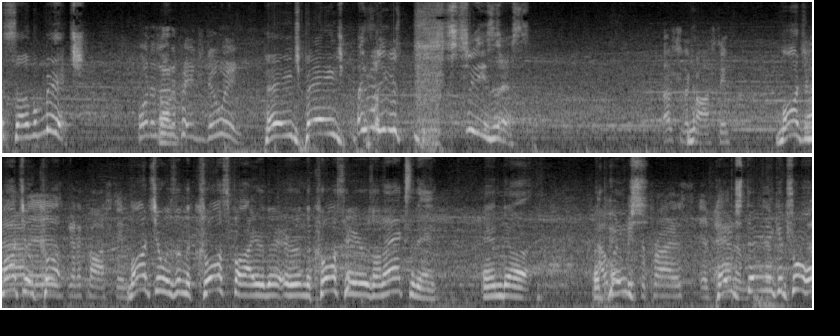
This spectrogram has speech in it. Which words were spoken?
that son of a bitch. What is um, oh. Adam Page doing? Page, Page. Jesus. That's gonna cost him. Macho, That Macho, gonna cost him. Macho was in the crossfire there, or in the crosshairs on accident, and uh, I uh wouldn't be surprised if Page Adam, staying in control. uh,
